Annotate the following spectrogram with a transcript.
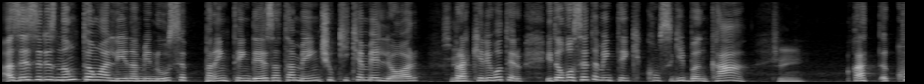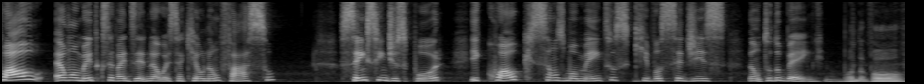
às vezes eles não estão ali na minúcia para entender exatamente o que, que é melhor para aquele roteiro. Então você também tem que conseguir bancar Sim. a- qual é o momento que você vai dizer, não, esse aqui eu não faço, sem se indispor, e qual que são os momentos que você diz, não, tudo bem, Vou, vou,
